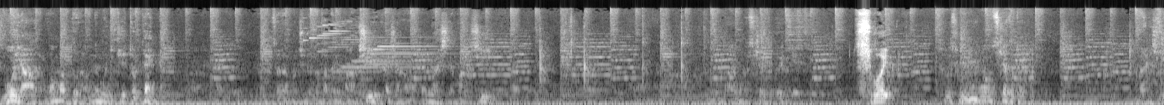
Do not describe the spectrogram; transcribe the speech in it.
すごいなでも頑張っとるな。でも2級取りたいん。だ、それはもう自分のためでもあるし会社の恩返しでもあるし、あの付き合ってくれて。すごい。そうそう、うん、付き合ったと思う毎日。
